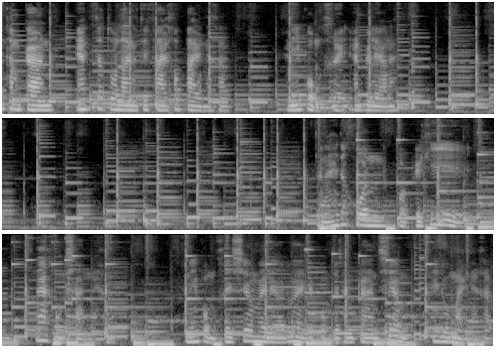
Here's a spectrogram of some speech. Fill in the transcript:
อนๆทำการแอดเจ้าตัว Line Notify เข้าไปนะครับ อันนี้ผมเคยแอดไปแล้วนะ จากนั้นให้ทุกคนกดไปที่หน้าของฉันนะครับ อันนี้ผมเคยเชื่อมไว้แล้วด้วย เดี๋ยวผมจะทำการเชื่อมให้ดูใหม่นะครับ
